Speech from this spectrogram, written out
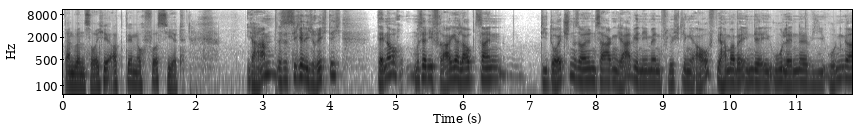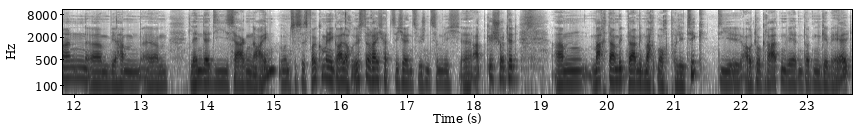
dann werden solche Akte noch forciert. Ja, das ist sicherlich richtig. Dennoch muss ja die Frage erlaubt sein, die Deutschen sollen sagen, ja, wir nehmen Flüchtlinge auf. Wir haben aber in der EU Länder wie Ungarn, ähm, wir haben ähm, Länder, die sagen, nein, uns ist es vollkommen egal. Auch Österreich hat sich ja inzwischen ziemlich äh, abgeschottet. Ähm, macht damit, damit macht man auch Politik die Autokraten werden dort gewählt.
